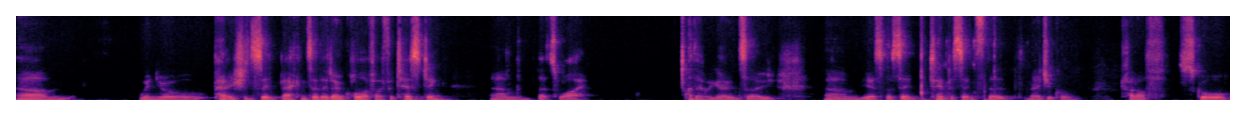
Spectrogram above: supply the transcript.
um, when your patient's sent back and say they don't qualify for testing, um, that's why. There we go. And so, yes, I said 10% is the magical cutoff score.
